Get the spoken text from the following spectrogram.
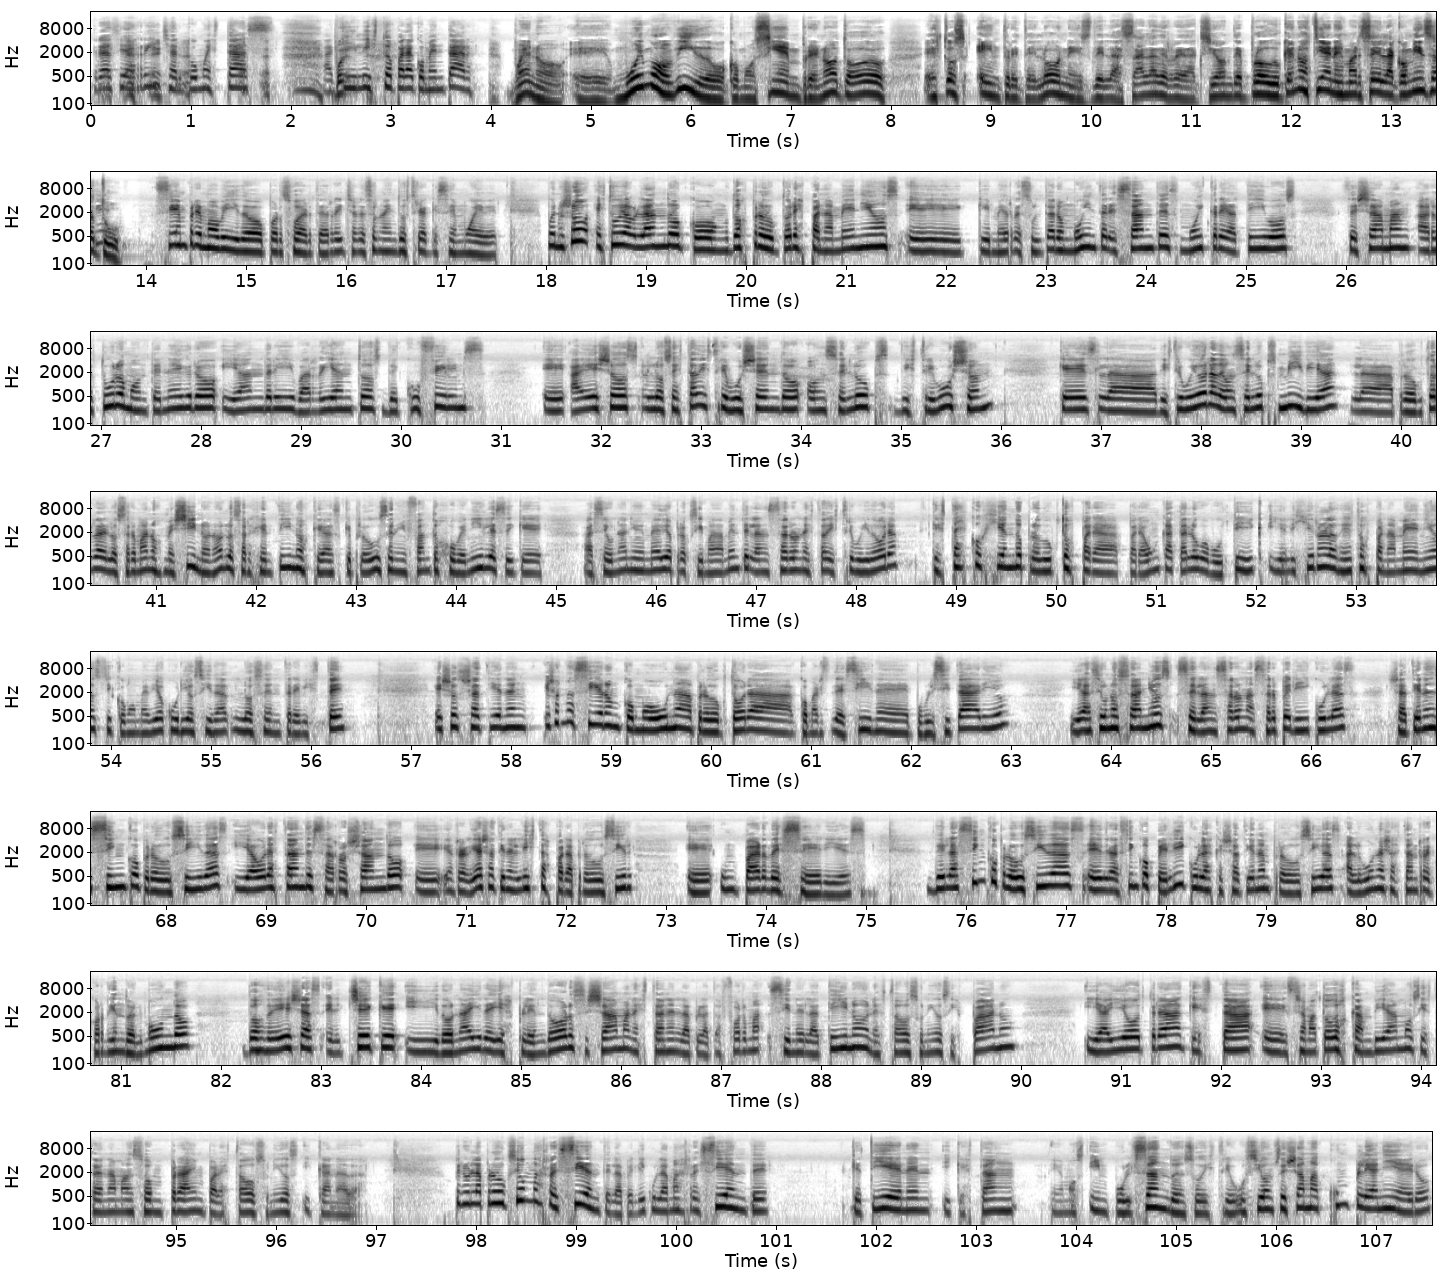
Gracias Richard, ¿cómo estás? Aquí listo para comentar. Bueno, eh, muy movido como siempre, ¿no? Todos estos entretelones de la sala de redacción de Produ. ¿Qué nos tienes, Marcela? Comienza tú. Siempre movido, por suerte, Richard, es una industria que se mueve. Bueno, yo estuve hablando con dos productores panameños eh, que me resultaron muy interesantes, muy creativos. Se llaman Arturo Montenegro y Andri Barrientos de Q-Films. Eh, a ellos los está distribuyendo Once Loops Distribution que es la distribuidora de Once Loops Media, la productora de los hermanos Mellino, ¿no? los argentinos que, producen infantos juveniles y que hace un año y medio aproximadamente lanzaron esta distribuidora que está escogiendo productos para, para un catálogo boutique y eligieron los de estos panameños y como me dio curiosidad los entrevisté. Ellos ya tienen, ellos nacieron como una productora de cine publicitario, y hace unos años se lanzaron a hacer películas, ya tienen cinco producidas y ahora están desarrollando, eh, en realidad ya tienen listas para producir eh, un par de series. De las cinco producidas, eh, de las cinco películas que ya tienen producidas, algunas ya están recorriendo el mundo. Dos de ellas, El Cheque y Donaire y Esplendor, se llaman, están en la plataforma Cine Latino en Estados Unidos Hispano y hay otra que está, eh, se llama Todos Cambiamos y está en Amazon Prime para Estados Unidos y Canadá. Pero la producción más reciente, la película más reciente que tienen y que están, digamos, impulsando en su distribución se llama Cumpleañero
